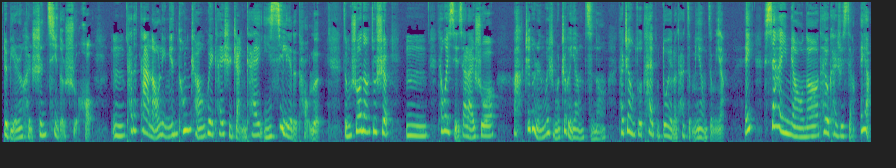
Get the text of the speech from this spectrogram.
对别人很生气的时候，嗯，他的大脑里面通常会开始展开一系列的讨论。怎么说呢？就是，嗯，他会写下来说啊，这个人为什么这个样子呢？他这样做太不对了，他怎么样怎么样？哎，下一秒呢，他又开始想，哎呀，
